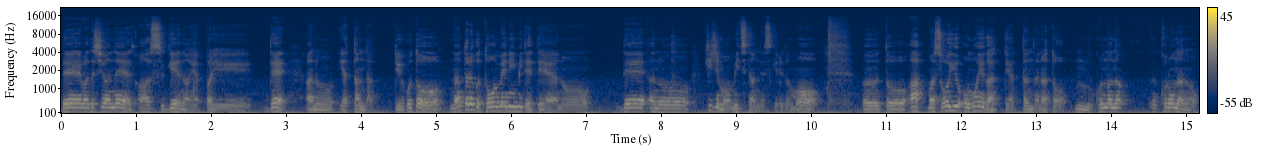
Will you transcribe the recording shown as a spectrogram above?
で私はねああすげえなやっぱり。であのやったんだっていうことをなんとなく遠目に見ててあのであの記事も見てたんですけれどもうんとあ、まあ、そういう思いがあってやったんだなと、うん、こんなのコロナの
